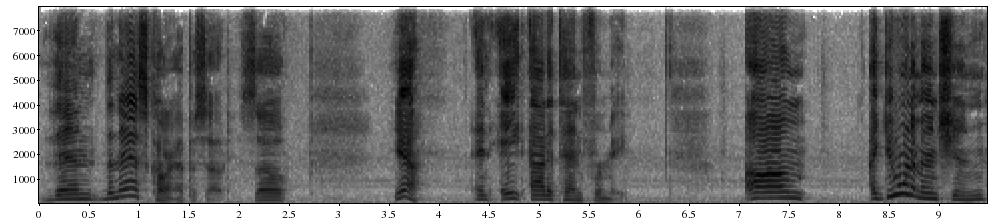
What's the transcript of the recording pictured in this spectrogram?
than the NASCAR episode. So, yeah, an 8 out of 10 for me. Um, I do want to mention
